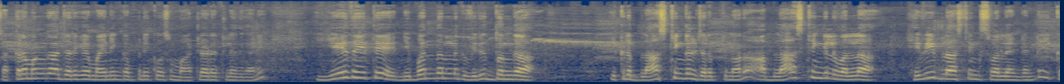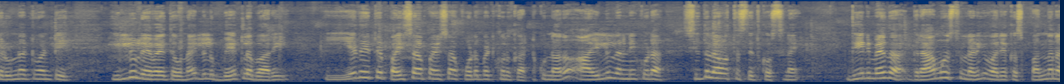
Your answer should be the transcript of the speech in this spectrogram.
సక్రమంగా జరిగే మైనింగ్ కంపెనీ కోసం మాట్లాడట్లేదు కానీ ఏదైతే నిబంధనలకు విరుద్ధంగా ఇక్కడ బ్లాస్టింగ్లు జరుపుతున్నారో ఆ బ్లాస్టింగ్ల వల్ల హెవీ బ్లాస్టింగ్స్ వల్ల ఏంటంటే ఇక్కడ ఉన్నటువంటి ఇల్లులు ఏవైతే ఉన్నాయో ఇల్లులు బేట్ల బారి ఏదైతే పైసా పైసా కూడబెట్టుకొని కట్టుకున్నారో ఆ ఇల్లులన్నీ కూడా శిథిలావస్థ స్థితికి వస్తున్నాయి. దీని మీద గ్రామస్తులను అడిగి వారి యొక్క స్పందన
